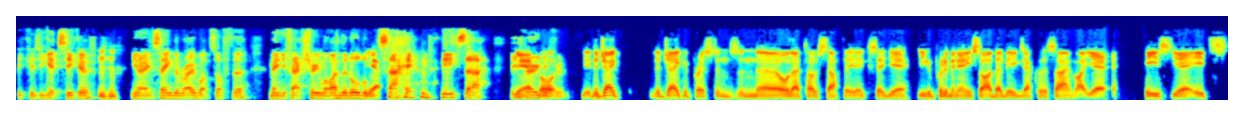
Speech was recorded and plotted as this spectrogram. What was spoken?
because you get sick of mm-hmm. you know seeing the robots off the manufacturing line that all look the same. he's uh, he's yeah, very different. Yeah, the Jake the Jacob Prestons and uh, all that type of stuff. They said, yeah, you can put him in any side; that'd be exactly the same. Like, yeah, he's yeah, it's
